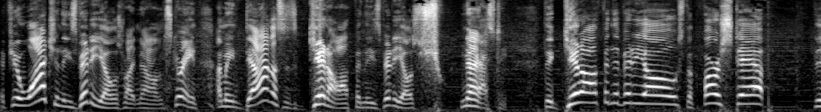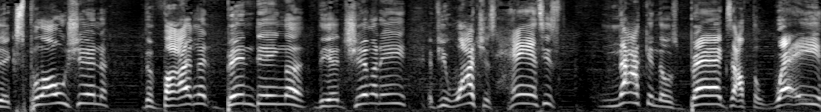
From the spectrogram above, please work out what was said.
if you're watching these videos right now on screen, I mean, Dallas's get off in these videos, phew, nasty. The get off in the videos, the first step, the explosion, the violent bending, uh, the agility. If you watch his hands, he's knocking those bags out the way.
